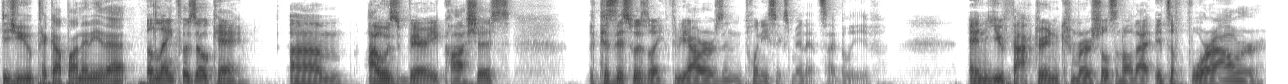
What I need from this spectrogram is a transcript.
Did you pick up on any of that? The length was okay. Um, I was very cautious because this was like three hours and 26 minutes, I believe. And you factor in commercials and all that, it's a four hour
